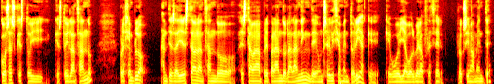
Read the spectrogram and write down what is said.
cosas que estoy, que estoy lanzando. Por ejemplo, antes de ayer estaba lanzando, estaba preparando la landing de un servicio mentoría que, voy a volver a ofrecer próximamente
